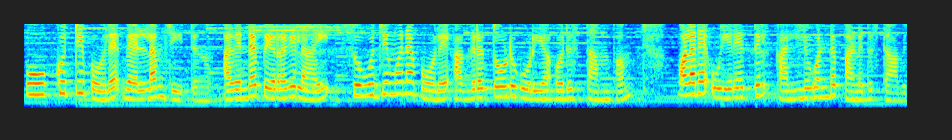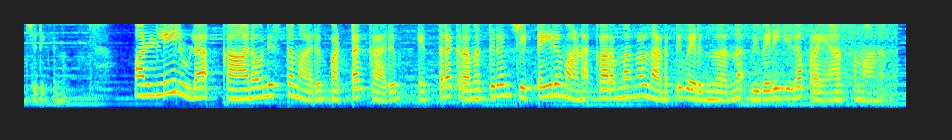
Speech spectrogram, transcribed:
പൂക്കുറ്റി പോലെ വെള്ളം ചീറ്റുന്നു. അതിന്റെ പിറകിലായി സൂചിമുന പോലെ അഗ്രത്തോടു കൂടിയ ഒരു സ്തംഭം വളരെ ഉയരത്തിൽ കല്ലുകൊണ്ട് പണിത് സ്ഥാപിച്ചിരിക്കുന്നു. പള്ളിയിലുള്ള കാനോനിസ്തമാരും പട്ടക്കാരും എത്ര ക്രമത്തിലും ചിട്ടയിലുമാണ് കർമ്മങ്ങൾ നടത്തി വരുന്നതെന്ന് വിവരിക്കുക പ്രയാസമാണ്.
